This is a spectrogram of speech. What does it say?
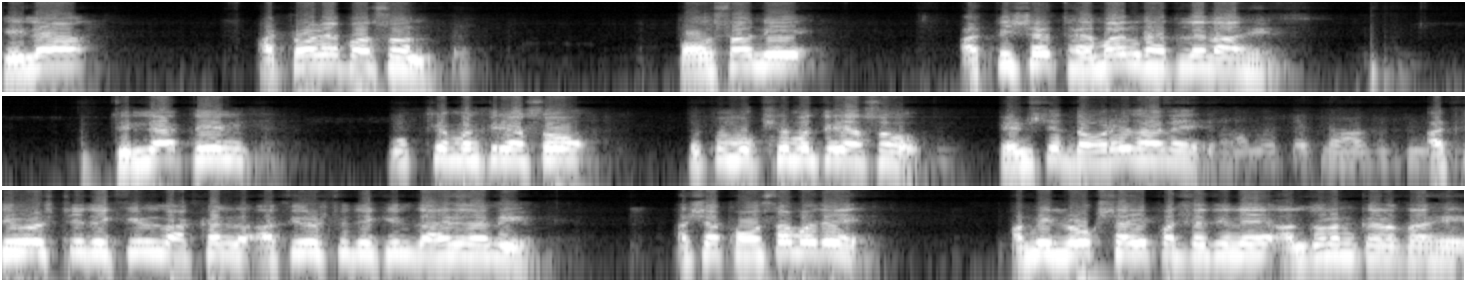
गेल्या आठवड्यापासून पावसाने अतिशय थैमान घातलेला आहे. जिल्ह्यातील मुख्यमंत्री असो उपमुख्यमंत्री असो त्यांचे दौरे झाले. अतिवृष्टी देखील दाखल अतिवृष्टी देखील जाहीर झाली. अशा पावसामध्ये आम्ही लोकशाही पद्धतीने आंदोलन करत आहे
